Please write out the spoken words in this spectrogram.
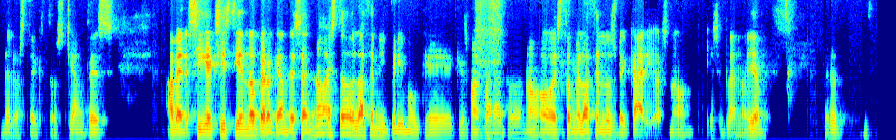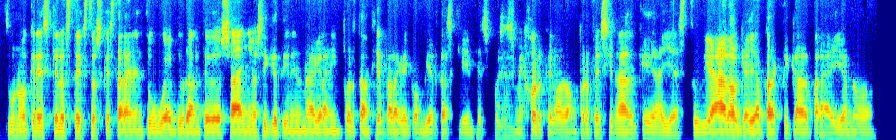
los textos, que antes, a ver, sigue existiendo, pero que antes, no, esto lo hace mi primo, que, es más barato, ¿no? O esto me lo hacen los becarios, ¿no? Y es en plan, oye, pero tú no crees que los textos que estarán en tu web durante dos años y que tienen una gran importancia para que conviertas clientes, pues es mejor que lo haga un profesional que haya estudiado, que haya practicado para ello, no,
